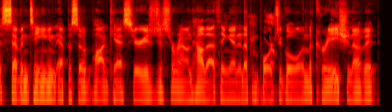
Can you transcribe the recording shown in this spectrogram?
17 episode podcast series just around how that thing ended up in Portugal and the creation of it.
